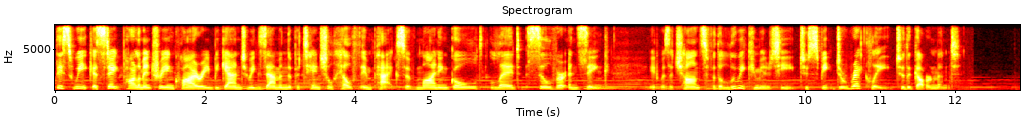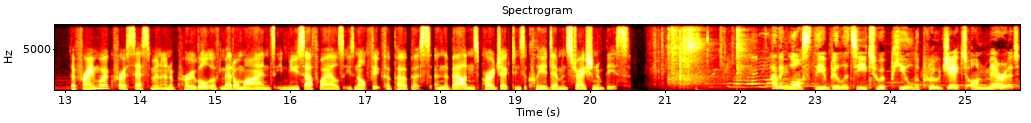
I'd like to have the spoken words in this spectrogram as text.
This week, a state parliamentary inquiry began to examine the potential health impacts of mining gold, lead, silver, and zinc. It was a chance for the Lue community to speak directly to the government. The framework for assessment and approval of metal mines in New South Wales is not fit for purpose, and the Bowdens project is a clear demonstration of this. Having lost the ability to appeal the project on merit,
